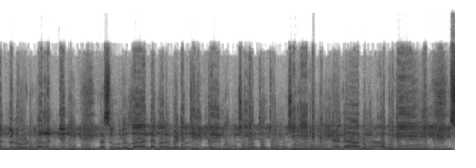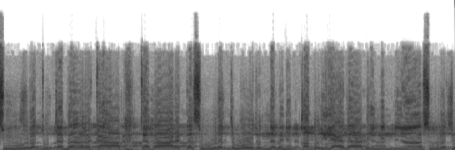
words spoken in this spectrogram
തങ്ങളോട് പറഞ്ഞത്. റസൂലുള്ളാഹിന്റെ മറുപടി തിൽക്കൽ മുഞ്ചിയത്ത് തുൻജീഹി മിൻ അദാബിൽ ഖബരി. സൂറത്തു തബാറക തബാറക സൂറത്തു ഓതുന്നവനെ ഖബറിലെ അദാബിൽ നിന്ന് ആ സൂറത്തു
